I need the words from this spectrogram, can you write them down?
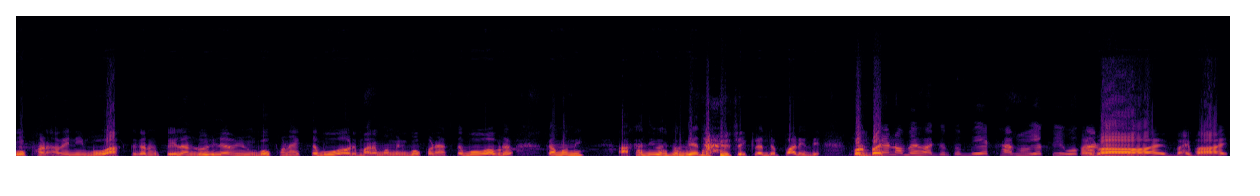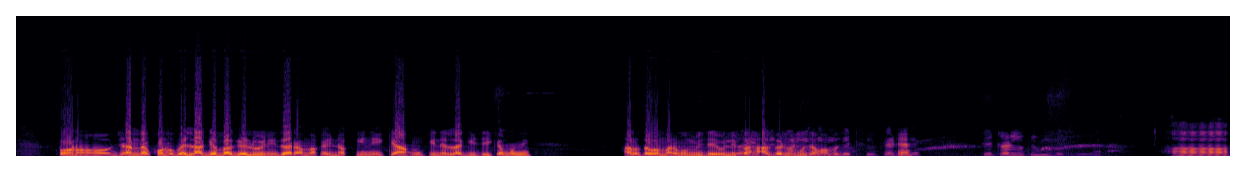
ગોફણ આવે ને બહુ હાંકતા કારણ કે પહેલાં ડોહી લાવે ને ગોફણ હાંકતા બહુ આવડે. મારા મમ્મીને ગોફણ હાંકતા બહુ આવડે. કા મમ્મી? આખા દિવસમાં બે ત્રણ શેકલા તો પાડી દે. પણ ભાઈ એનો બેહવા જો તો બે થાનું એકલી ભાઈ ભાઈ ભાઈ ભાઈ પણ ધ્યાન રાખો ને ભાઈ લાગે બાગે લોહીની ધારામાં કઈ નક્કી નહીં ક્યાં હું કીને લાગી જાય કે મમ્મી? હાલો તો હવે મારા મમ્મી જઈ ઓલી પા આગળ હું જાઉં બધું. હે? ટીટળિયું કેવી બેઠી? હા.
